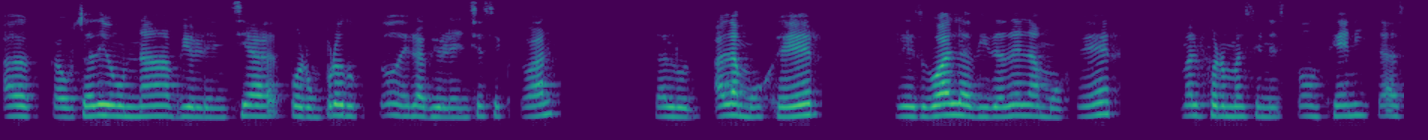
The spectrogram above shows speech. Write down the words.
a causa de una violencia por un producto de la violencia sexual, salud a la mujer, riesgo a la vida de la mujer, malformaciones congénitas,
